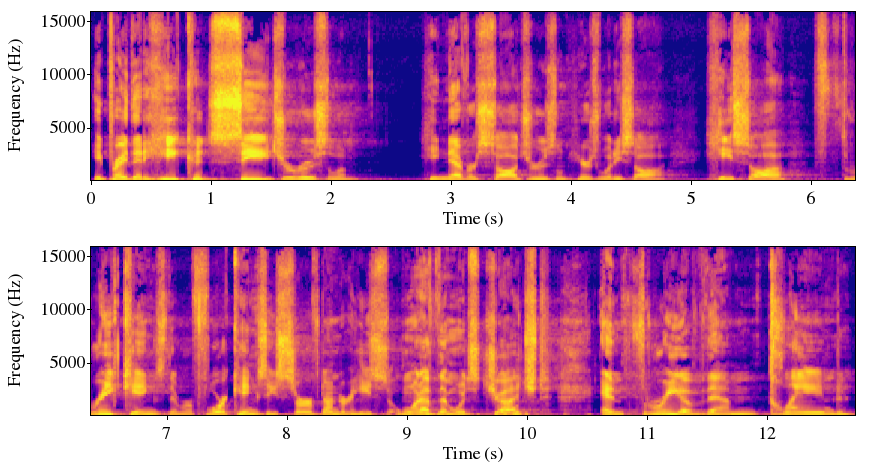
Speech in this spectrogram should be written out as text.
he prayed that he could see Jerusalem. He never saw Jerusalem. Here's what he saw He saw three kings. There were four kings he served under. He, one of them was judged, and three of them claimed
